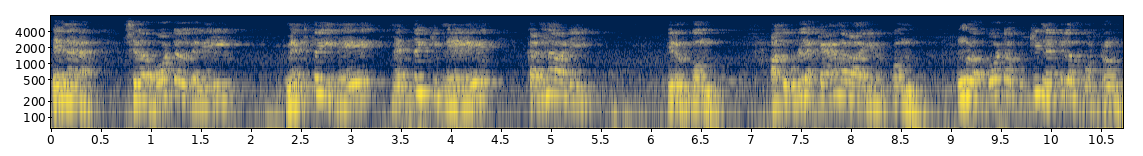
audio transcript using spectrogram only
என்னென்ன? சில ஹோட்டல்களில் மெத்தையிலே மெத்தைக்கு மேலே கண்ணாடி இருக்கும். அது உள்ள கேமரா இருக்கும். உங்களை போட்டோ பிடிச்சி நெட்டில் போட்டுரும்.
